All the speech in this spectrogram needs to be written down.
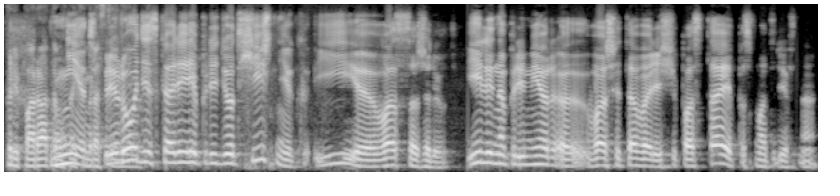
препаратам? Нет, в природе скорее придет хищник и э, вас сожрет. Или, например, э, ваши товарищи по стае, посмотрев на,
